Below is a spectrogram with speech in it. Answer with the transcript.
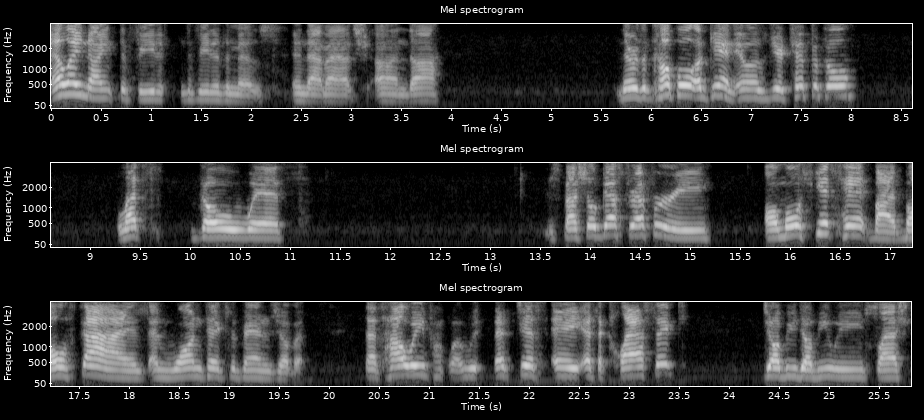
LA Knight defeated defeated the Miz in that match. And uh there was a couple again, it was your typical let's go with the special guest referee almost gets hit by both guys and one takes advantage of it. That's how we've. We, that's just a. It's a classic WWE slash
